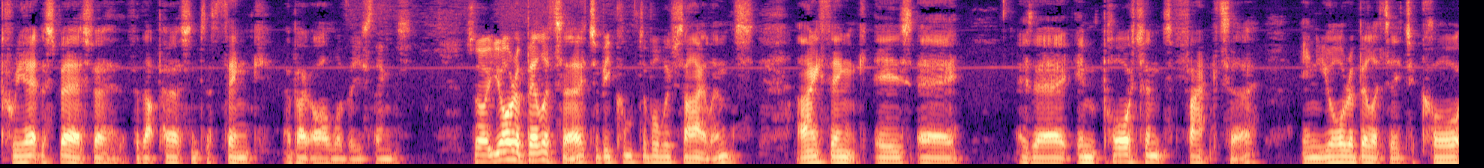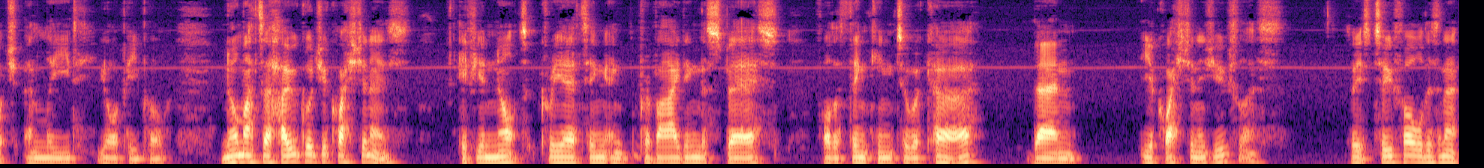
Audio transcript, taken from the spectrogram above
create the space for, for that person to think about all of these things. So your ability to be comfortable with silence, I think, is a is a important factor in your ability to coach and lead your people. No matter how good your question is, if you're not creating and providing the space for the thinking to occur, then your question is useless. So it's twofold, isn't it?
